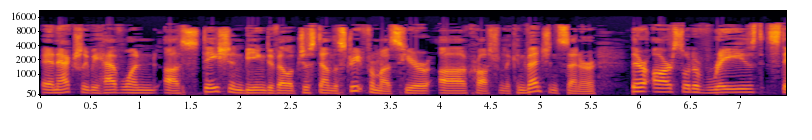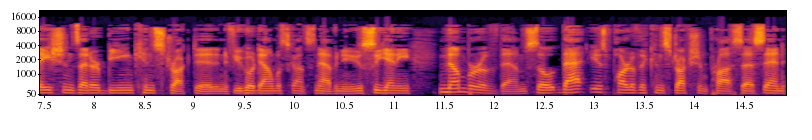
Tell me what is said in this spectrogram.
and actually we have one uh, station being developed just down the street from us here, uh, across from the convention center. There are sort of raised stations that are being constructed, and if you go down Wisconsin Avenue, you'll see any number of them. So that is part of the construction process, and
